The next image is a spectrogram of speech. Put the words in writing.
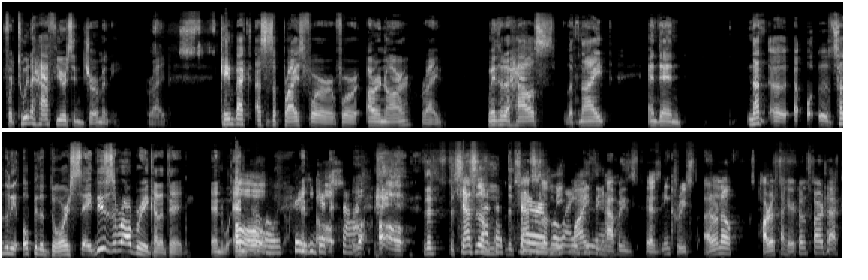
for two and a half years in Germany. Right, came back as a surprise for for R and R. Right, went to the house that night, and then not uh, uh, suddenly opened the door, say this is a robbery kind of thing. And, and Oh. Oh, did he get Uh shot? oh. The, the chances of the chances of me, my idea. thing happening has increased. I don't know. Heart attack. Here comes heart attack.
